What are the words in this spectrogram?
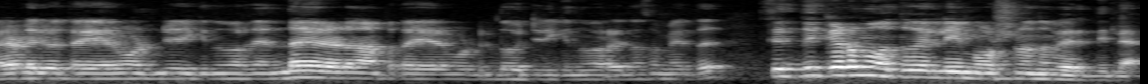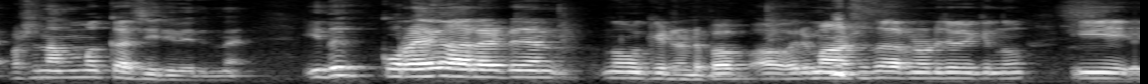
ഒരാൾ ഇരുപത്തയ്യായിരം വോട്ടിന് ജയിക്കുന്നു പറഞ്ഞാൽ എന്തായാലും ഒരാൾ നാൽപ്പത്തയ്യായിരം വോട്ടിന് തോറ്റിരിക്കുന്നു പറയുന്ന സമയത്ത് സിദ്ദിഖയുടെ മുഖത്ത് വലിയ ഇമോഷൻ ഒന്നും വരുന്നില്ല. പക്ഷെ നമുക്ക് ആ ചിരി വരുന്നത് ഇത് കുറേ കാലമായിട്ട് ഞാൻ നോക്കിയിട്ടുണ്ട്. ഇപ്പൊ ഒരു മാഷ് സാറിനോട് ചോദിക്കുന്നു ഈ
